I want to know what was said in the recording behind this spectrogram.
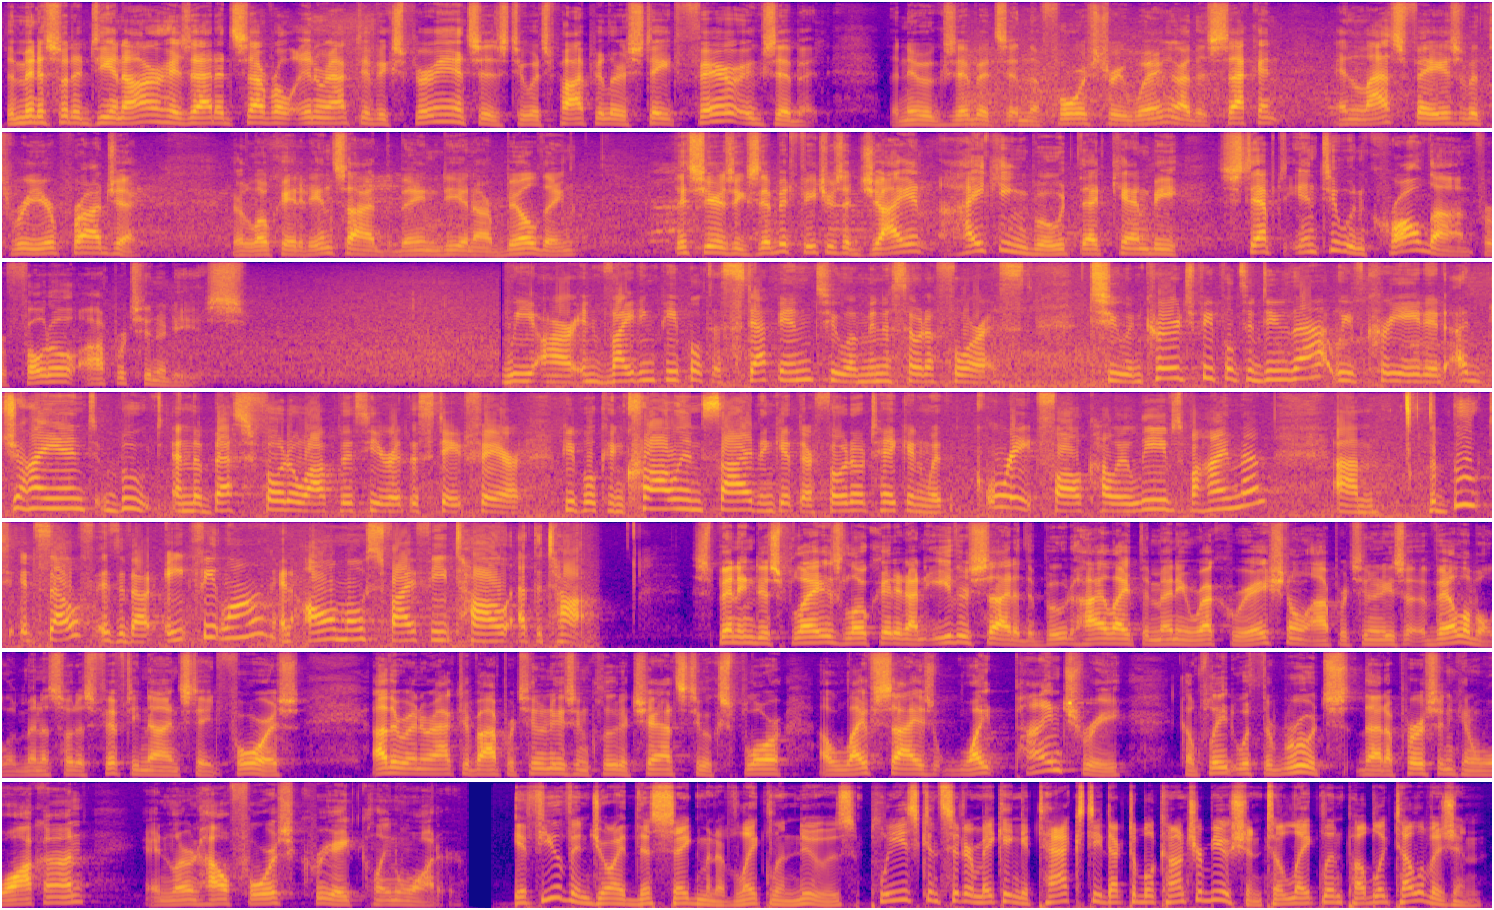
The Minnesota DNR has added several interactive experiences to its popular State Fair exhibit. The new exhibits in the forestry wing are the second and last phase of a three-year project. They're located inside the main DNR building. This year's exhibit features a giant hiking boot that can be stepped into and crawled on for photo opportunities. We are inviting people to step into a Minnesota forest. To encourage people to do that, we've created a giant boot and the best photo op this year at the State Fair. People can crawl inside and get their photo taken with great fall color leaves behind them. Um, the boot itself is about eight feet long and almost five feet tall at the top. Spinning displays located on either side of the boot highlight the many recreational opportunities available in Minnesota's 59 state forests. Other interactive opportunities include a chance to explore a life-size white pine tree, complete with the roots that a person can walk on and learn how forests create clean water. If you've enjoyed this segment of Lakeland News, please consider making a tax-deductible contribution to Lakeland Public Television.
